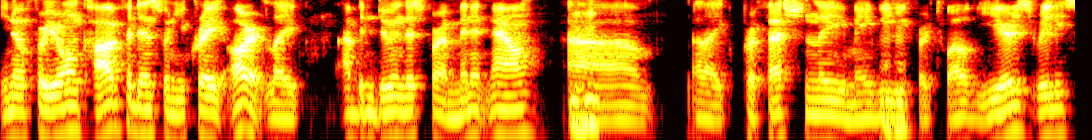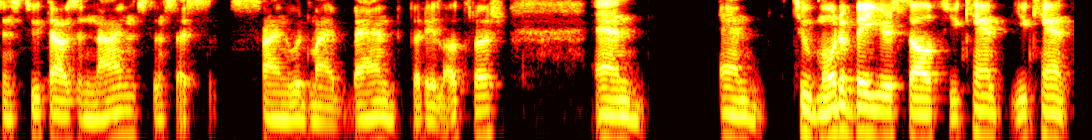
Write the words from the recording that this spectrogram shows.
you know, for your own confidence when you create art. Like I've been doing this for a minute now, Mhm. um, like professionally, maybe Mhm. for 12 years, really, since 2009, since I s- signed with my band Fareeq el Atrash, and and to motivate yourself, you can't you can't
